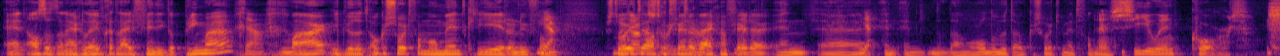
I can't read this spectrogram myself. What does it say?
En als het een eigen leven gaat leiden, vind ik dat prima. Graag. Maar ik wil het ook een soort van moment creëren nu van... Ja. Storytel Bedankt, gaat Storytel. verder, wij gaan Ja. verder. En, eh, Ja. en, en dan ronden we het ook een soort met van... En see you in court.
